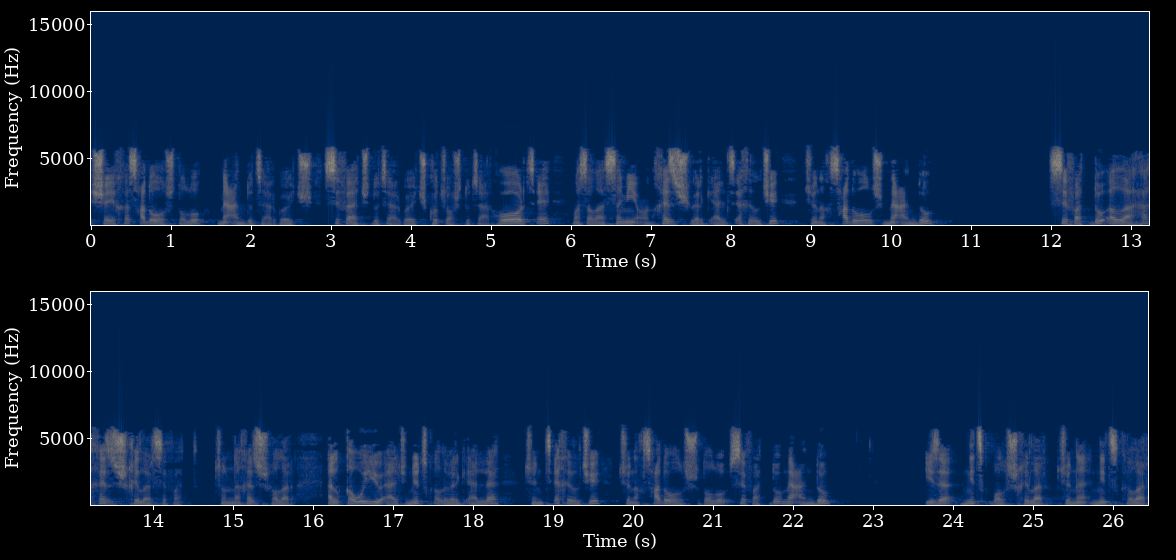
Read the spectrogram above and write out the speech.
شيخ سعدولش طلو معا دو تار قويتش صفات دو تار قويتش كتوش دو تار هورت مثلا سميع خز شورق ألت أخلشي تنخ سعدولش معا دو صفات دو الله خز خلر صفات تنخ خز خلر القوي ألج نتقل ورق ألا تنت أخلشي تنخ صدول شدولو صفات دو ما عنده إذا نتقبل شخلر تنا نتقلر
